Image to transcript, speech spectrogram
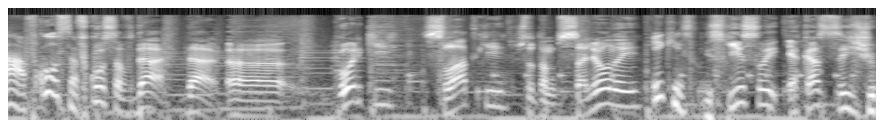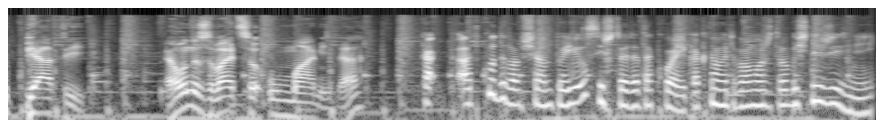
А, вкусов. вкусов, да, да. э, горький, сладкий, что там, соленый, И кислый. кислый, и, оказывается, еще пятый. А он называется умами, да? Как- откуда вообще он появился и что это такое? И как нам это поможет в обычной жизни?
